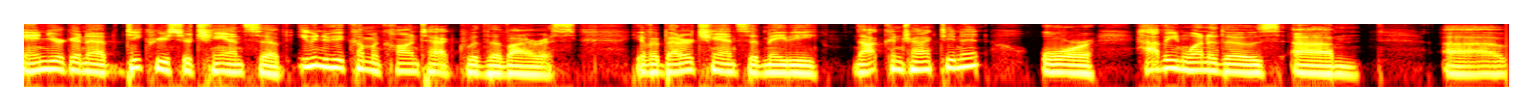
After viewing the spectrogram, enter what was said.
and you're going to decrease your chance of, even if you come in contact with the virus, you have a better chance of maybe not contracting it or having one of those um, uh,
